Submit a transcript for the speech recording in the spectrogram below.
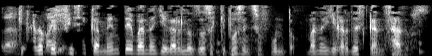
creo que físicamente van a llegar los dos equipos en su punto, van a llegar descansados.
